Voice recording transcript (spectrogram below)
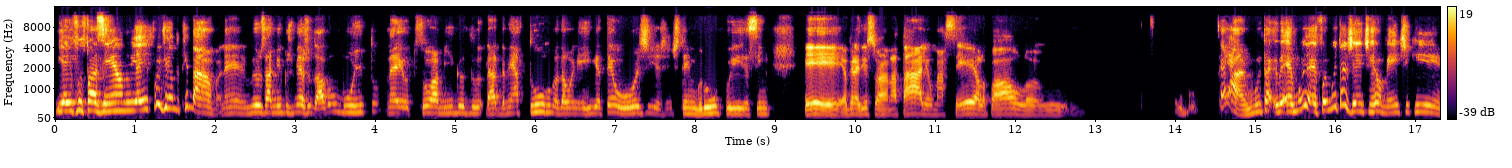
E aí fui fazendo, e aí fui vendo que dava, né? Meus amigos me ajudavam muito, né? Eu sou amiga do, da, da, minha turma da Unirio até hoje, a gente tem um grupo e, assim, é, agradeço a Natália, o Marcelo, a Paula, o, o, sei lá, muita, é, é, foi muita gente realmente que,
